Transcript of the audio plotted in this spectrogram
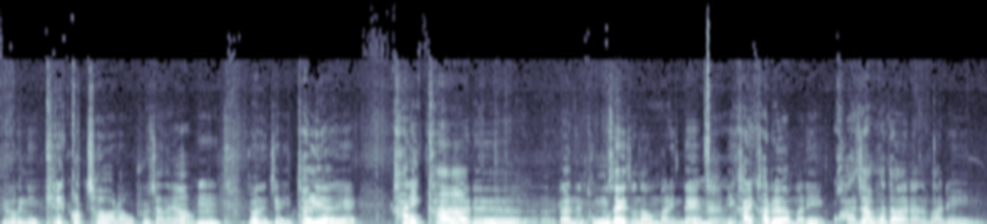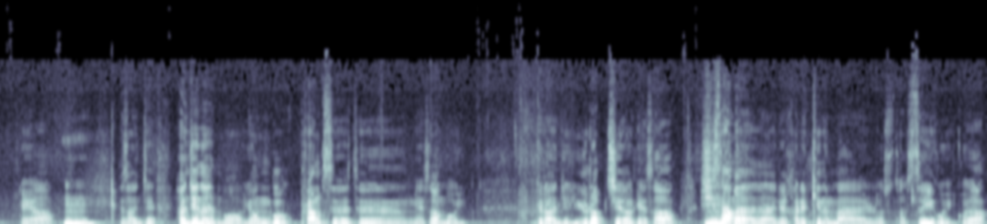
우리가 흔히 캐리커처라고 부르잖아요. 음, 이거는 이제 이탈리아의 caricare라는 동사에서 나온 말인데 네. 이 caricare란 말이 과장하다라는 말이래요. 음, 그래서 이제 현재는 뭐 영국, 프랑스 등에서 뭐 그런 이제 유럽 지역에서 시사 만화를 가리키는 말로서 쓰이고 있고요.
